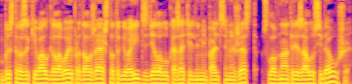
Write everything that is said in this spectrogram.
быстро закивал головой и, продолжая что-то говорить, сделал указательными пальцами жест, словно отрезал у себя уши.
